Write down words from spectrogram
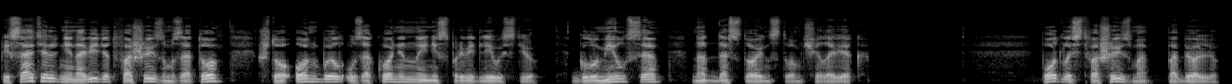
Писатель ненавидит фашизм за то, что он был узаконенной несправедливостью, глумился над достоинством человека. Подлость фашизма, по Бёллю,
